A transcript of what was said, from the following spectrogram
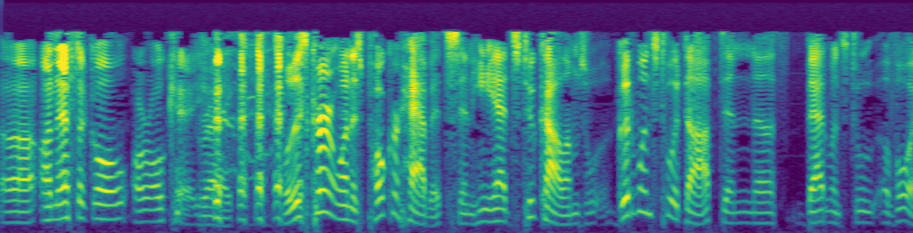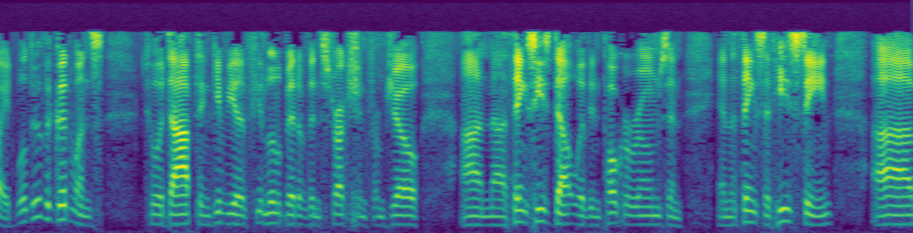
uh, unethical, or okay. Right. well, this current one is poker habits, and he has two columns: good ones to adopt and uh, bad ones to avoid. We'll do the good ones to adopt and give you a few little bit of instruction from Joe on uh, things he's dealt with in poker rooms and and the things that he's seen. Uh,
